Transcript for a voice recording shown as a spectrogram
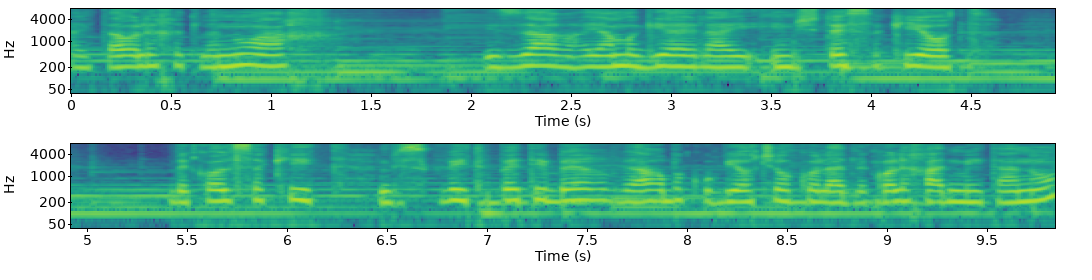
הייתה הולכת לנוח, יזהר היה מגיע אליי עם שתי שקיות. בכל שקית ביסקוויט פטיבר וארבע קוביות שוקולד לכל אחד מאיתנו.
